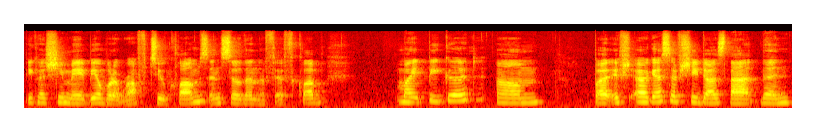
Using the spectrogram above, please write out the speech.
because she may be able to ruff two clubs, and so then the fifth club might be good. Um, but if she, I guess if she does that, then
